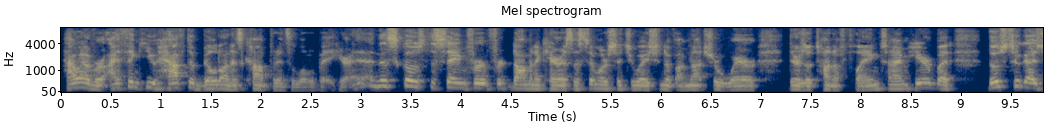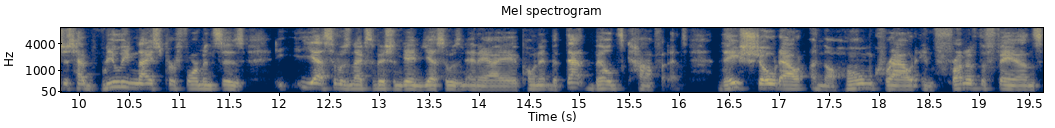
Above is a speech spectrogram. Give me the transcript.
However, I think you have to build on his confidence a little bit here. And this goes the same for, for Dominick Harris, a similar situation of I'm not sure where there's a ton of playing time here, but those two guys just had really nice performances. Yes, it was an exhibition game. Yes, it was an NAIA opponent, but that builds confidence. They showed out in the home crowd in front of the fans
